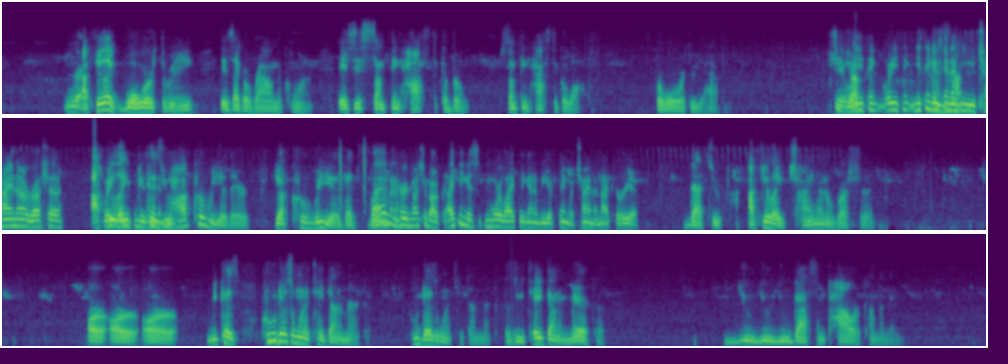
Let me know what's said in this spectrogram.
Right. I feel like World War Three is like around the corner. It's just something has to kaboom, something has to go off for World War Three to happen. Shit, what do you think? What do you think? You think it's gonna be China, Russia? I feel you- what do you like because you be? have Korea there, you have Korea that's. Well, I haven't heard much about. I think it's more likely gonna be a thing with China, not Korea. that too. I feel like China and Russia are are are because who doesn't want to take down America? Who doesn't want to take down America? Because if you take down America, you you you got some power coming in.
